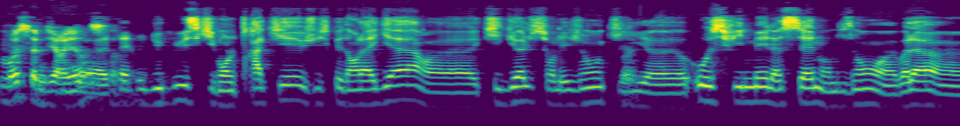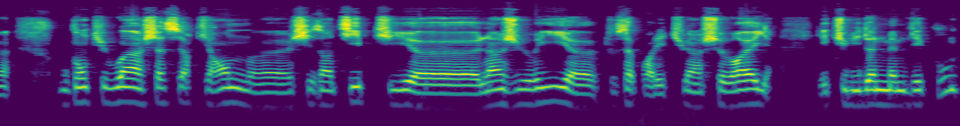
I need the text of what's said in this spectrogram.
Moi, ça me dit rien. Euh, T'as des bus qui vont le traquer jusque dans la gare, qui gueulent sur les gens qui osent filmer la scène en disant, voilà, ou quand tu vois un chasseur qui rentre chez un type qui l'injurie, tout ça pour aller tuer un chevreuil et qui lui donne même des coups.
